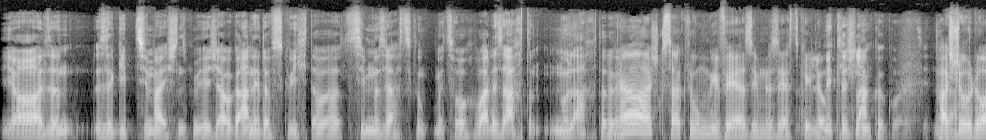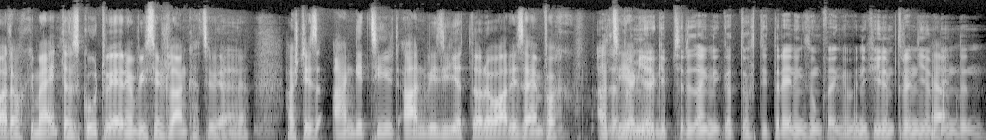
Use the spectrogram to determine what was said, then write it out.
Ja, also das ergibt sich meistens mir. Ich schaue gar nicht aufs Gewicht, aber 67 kommt mir jetzt hoch. War das 8, 08 oder? wie? Ja, hast gesagt, ungefähr 67 Kilo. Ein bisschen schlanker geworden. Hast du dort auch gemeint, dass es gut wäre, ein bisschen schlanker zu werden? Ne? Hast du das angezielt, anvisiert oder war das einfach, Also bei mir ergibt sich das eigentlich durch die Trainingsumfänge. Wenn ich viel im Trainieren Ja. bin, dann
